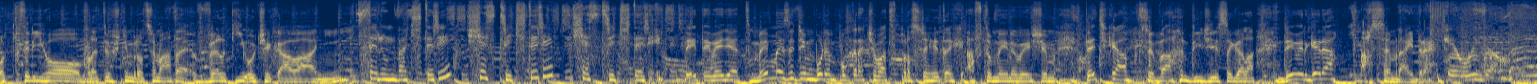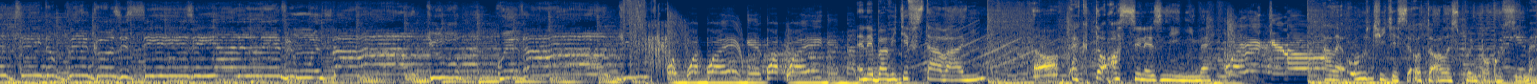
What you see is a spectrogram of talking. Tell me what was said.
od kterého v letošním roce máte velký očekávání. 724 634 634. Dejte vědět, my mezi tím budeme pokračovat v prostě hitech a v tom nejnovějším. Teďka třeba DJ Segala, David Geda a Sam Ryder. Here we go. Nebaví tě vstávání? No, tak to asi nezměníme. Ale určitě se o to alespoň pokusíme.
